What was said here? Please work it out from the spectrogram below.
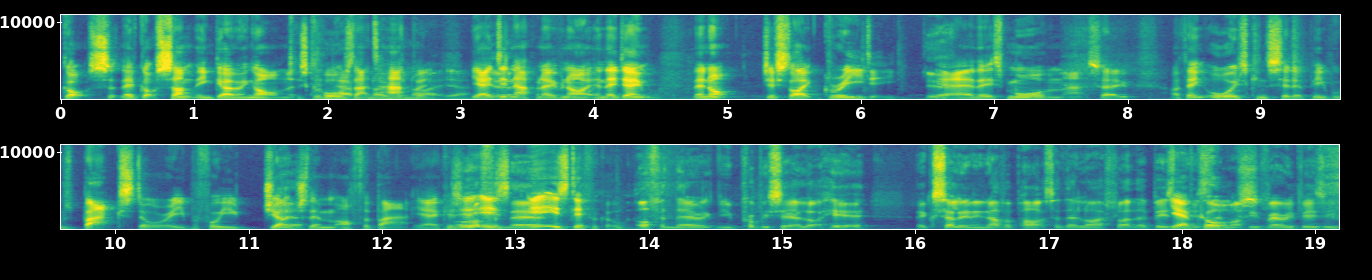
got they've got something going on that's caused that to happen. overnight, yeah. it Yeah. didn't happen overnight, and they don't. They're not just like greedy. Yeah. Yeah, it's more than that. So I think always consider people's backstory before you judge Yeah. them off the bat. Yeah, because Or it often is they're- it is difficult. Often there, you probably see it a lot here, excelling in other parts of their life, like their business. Yeah, of They course. might be very busy.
